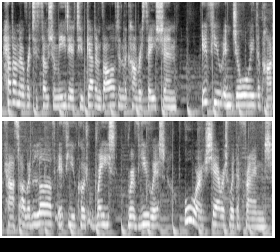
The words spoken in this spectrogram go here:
Head on over to social media to get involved in the conversation. If you enjoy the podcast, I would love if you could rate, review it, or share it with a friend.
